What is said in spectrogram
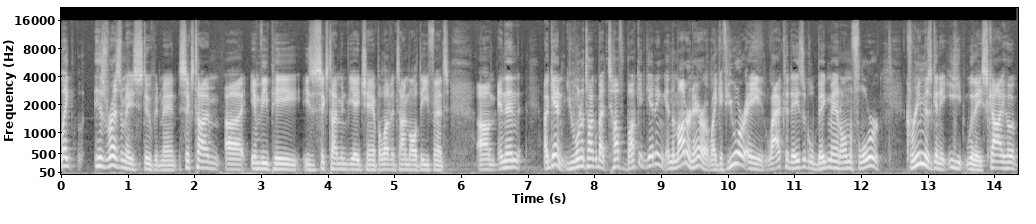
like his resume is stupid, man. Six-time uh, MVP. He's a six-time NBA champ. Eleven-time All Defense. Um, and then again, you want to talk about tough bucket getting in the modern era. Like if you are a lackadaisical big man on the floor, Kareem is going to eat with a skyhook,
